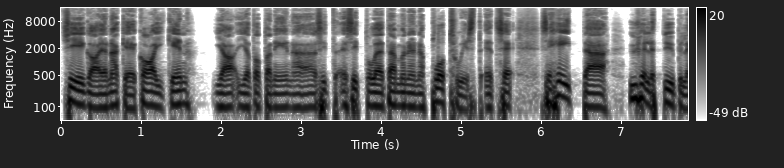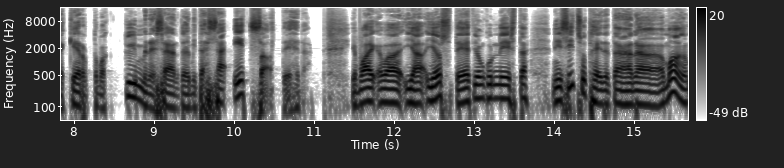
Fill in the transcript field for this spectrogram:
tsiigaa ja näkee kaiken. Ja, ja tota niin, sitten sit tulee tämmöinen plot twist, että se, se heittää yhdelle tyypille kertova kymmenen sääntöä, mitä sä et saa tehdä. Ja, vai, vai, ja jos teet jonkun niistä, niin sit sut heitetään ää, maan,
